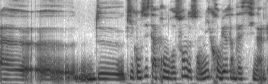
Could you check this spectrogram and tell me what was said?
euh, euh, de, qui consiste à prendre soin de son microbiote intestinal.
